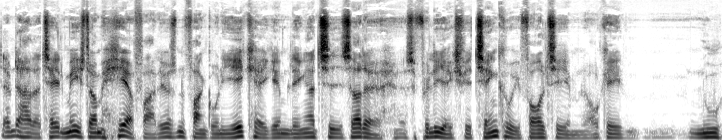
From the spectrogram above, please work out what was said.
Dem, der har der talt mest om herfra, det er jo sådan Frank Onieka igennem længere tid, så er det selvfølgelig Erik i forhold til, okay, nu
